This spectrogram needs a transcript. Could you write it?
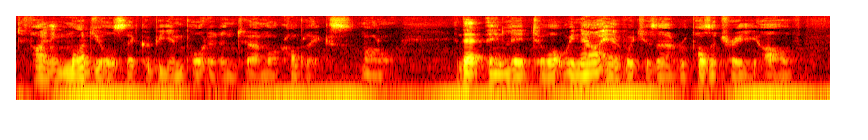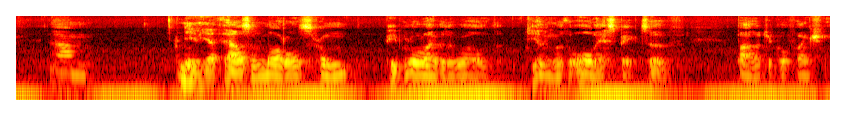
defining modules that could be imported into a more complex model. And that then led to what we now have, which is a repository of um, nearly a thousand models from people all over the world dealing with all aspects of biological function.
